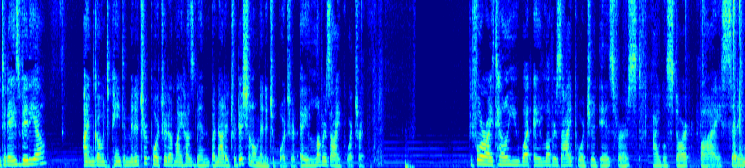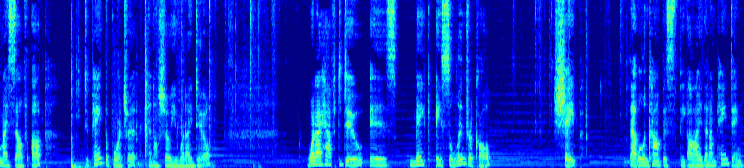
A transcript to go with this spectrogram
In today's video, I'm going to paint a miniature portrait of my husband, but not a traditional miniature portrait, a lover's eye portrait. Before I tell you what a lover's eye portrait is first, I will start by setting myself up to paint the portrait, and I'll show you what I do. What I have to do is make a cylindrical shape that will encompass the eye that I'm painting.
